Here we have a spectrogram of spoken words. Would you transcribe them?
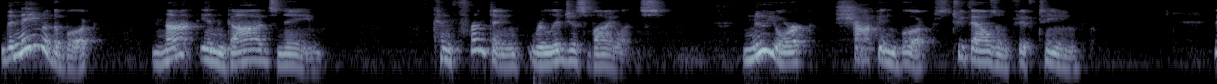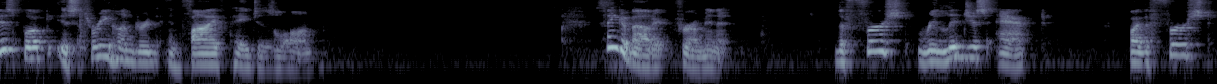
The name of the book, Not in God's Name Confronting Religious Violence. New York Schocken Books, 2015. This book is 305 pages long. Think about it for a minute. The first religious act by the first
